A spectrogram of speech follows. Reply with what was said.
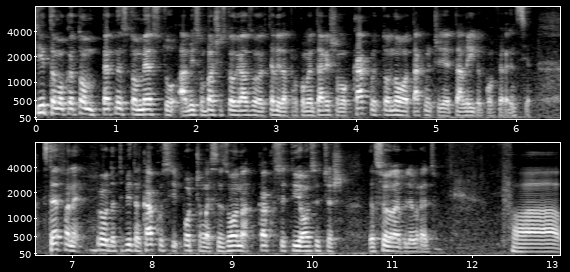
Hitamo ka tom 15. mestu, a mi smo baš iz tog razloga hteli da prokomentarišemo kako je to novo takmičenje, ta Liga konferencija. Stefane, prvo da ti pitam kako si počela sezona, kako se ti osjećaš, je li sve u najboljem redu? Pa,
